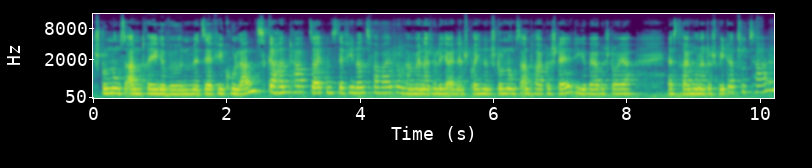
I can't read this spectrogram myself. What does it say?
Stundungsanträge würden mit sehr viel Kulanz gehandhabt seitens der Finanzverwaltung, haben wir natürlich einen entsprechenden Stundungsantrag gestellt, die Gewerbesteuer erst drei Monate später zu zahlen.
